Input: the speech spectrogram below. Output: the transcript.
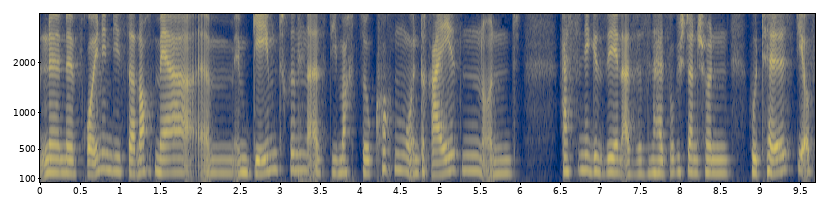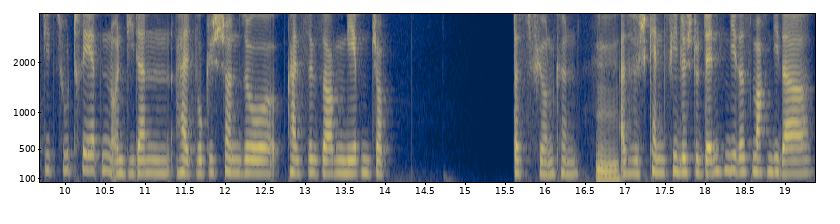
ne, ne Freundin, die ist da noch mehr ähm, im Game drin. Also die macht so Kochen und Reisen und hast du nie gesehen. Also das sind halt wirklich dann schon Hotels, die auf die zutreten und die dann halt wirklich schon so, kannst du sagen, Nebenjob das führen können. Mhm. Also ich kenne viele Studenten, die das machen, die da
